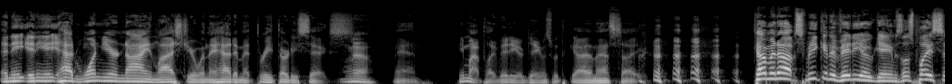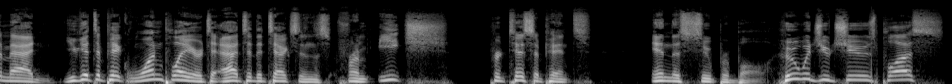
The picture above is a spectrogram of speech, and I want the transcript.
and he and he had one year nine last year when they had him at three thirty six. Yeah. Man, he might play video games with the guy on that site. Coming up, speaking of video games, let's play some Madden. You get to pick one player to add to the Texans from each participant in the Super Bowl. Who would you choose? Plus,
